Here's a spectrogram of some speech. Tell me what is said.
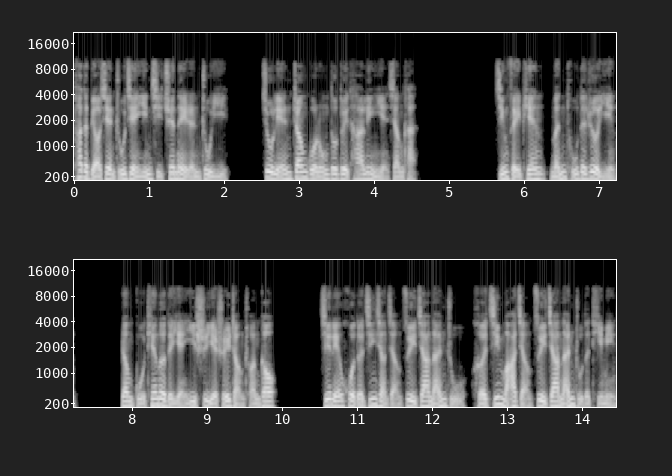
他的表现逐渐引起圈内人注意，就连张国荣都对他另眼相看。警匪片《门徒》的热映，让古天乐的演艺事业水涨船高。接连获得金像奖最佳男主和金马奖最佳男主的提名，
